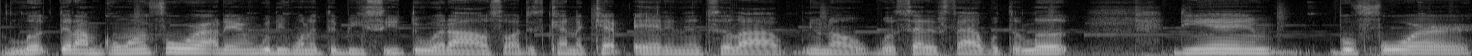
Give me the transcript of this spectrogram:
look that I'm going for. I didn't really want it to be see-through at all. So I just kind of kept adding until I, you know, was satisfied with the look. Then before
